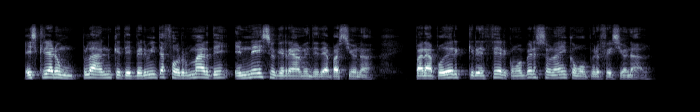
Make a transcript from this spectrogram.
es crear un plan que te permita formarte en eso que realmente te apasiona, para poder crecer como persona y como profesional.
